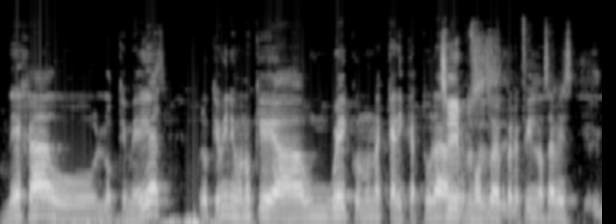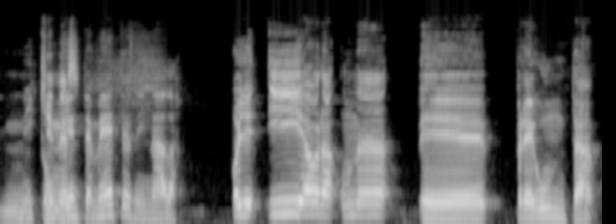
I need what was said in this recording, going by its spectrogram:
Deja o lo que me digas. Pero que mínimo, no que a un güey con una caricatura Sí, de pues, foto es- de perfil no sabes Mm, ni con ¿quién es? te metes ni nada. Oye, y ahora una eh, pregunta.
